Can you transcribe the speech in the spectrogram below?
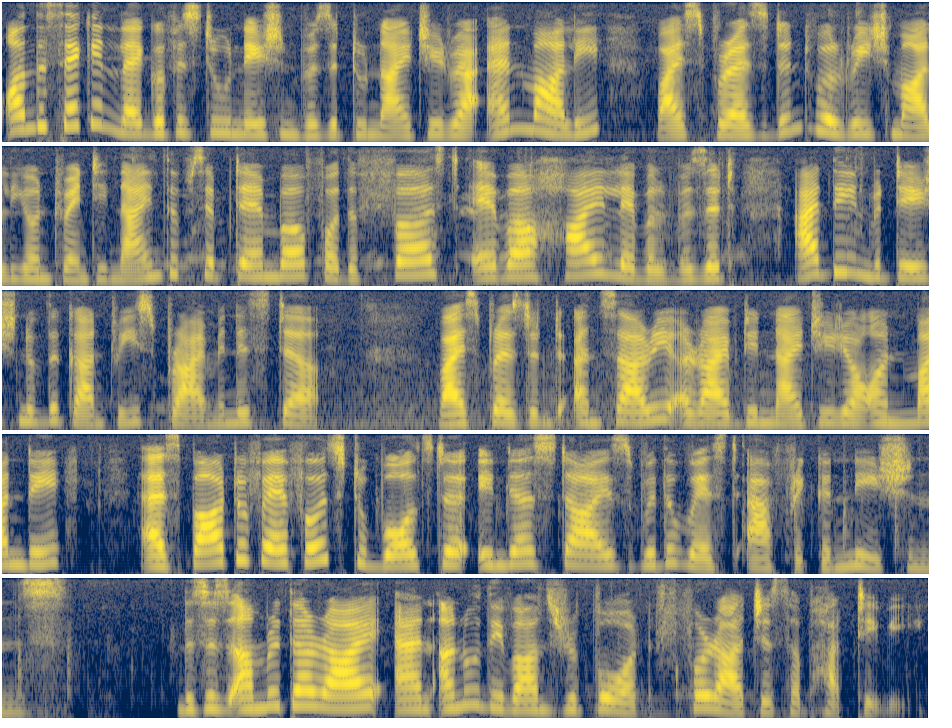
On the second leg of his two-nation visit to Nigeria and Mali, Vice President will reach Mali on 29th of September for the first ever high-level visit at the invitation of the country's Prime Minister. Vice President Ansari arrived in Nigeria on Monday as part of efforts to bolster India's ties with the West African nations. This is Amrita Rai and Anu Divan's report for Rajya Sabha TV.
